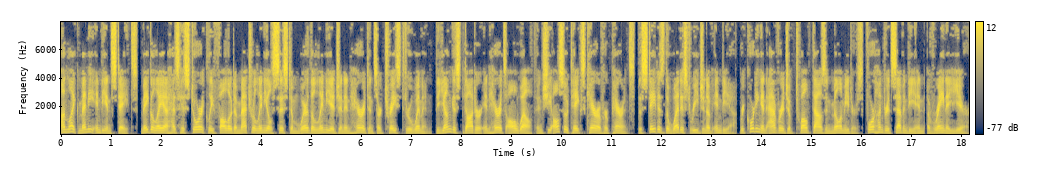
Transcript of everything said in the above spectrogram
Unlike many Indian states, Meghalaya has historically followed a matrilineal system where the lineage and inheritance are traced through women. The youngest daughter inherits all wealth and she also takes care of her parents. The state is the wettest region of India, recording an average of 12,000 mm 470 in of rain a year.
